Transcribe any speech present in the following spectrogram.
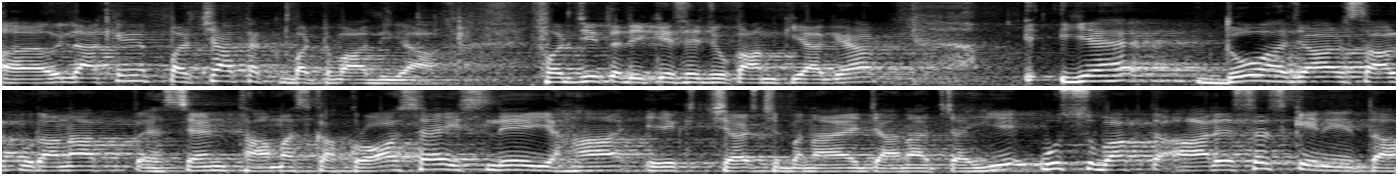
इलाके में पर्चा तक बंटवा दिया। फर्जी तरीके से जो काम किया गया। यह 2000 साल पुराना सेंट थॉमस का क्रॉस है, इसलिए यहाँ एक चर्च बनाया जाना चाहिए। उस वक्त आरएसएस के नेता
